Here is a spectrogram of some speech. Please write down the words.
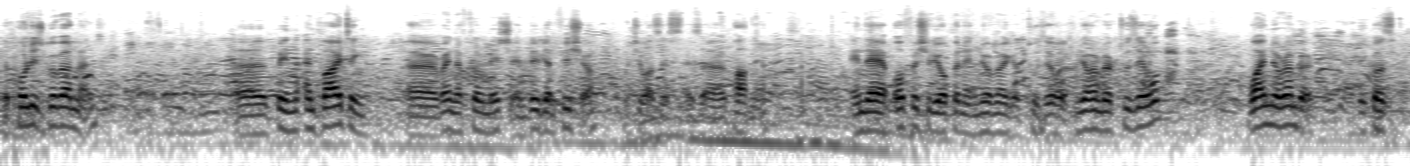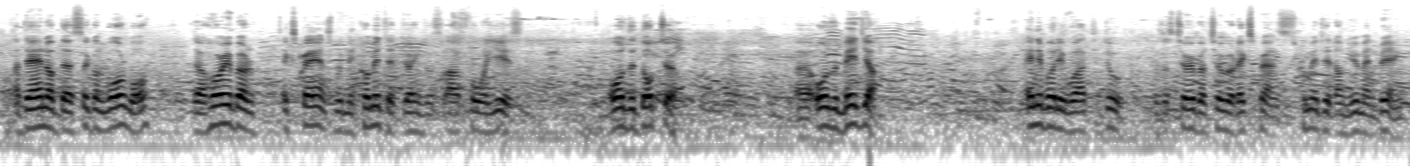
The Polish government uh, been inviting uh, Reiner Fuellmich and Vivian Fischer, which was his, his uh, partner, and they officially opened in Nuremberg 2.0. Nuremberg 2.0. Why Nuremberg? Because at the end of the Second World War, the horrible experience been committed during those last four years, all the doctor, uh, all the media, anybody who had to do with this terrible, terrible experience committed on human being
